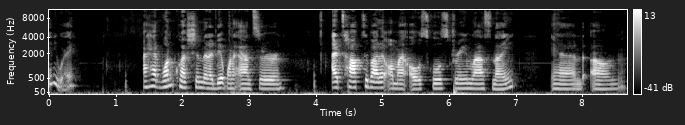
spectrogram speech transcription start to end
Anyway i had one question that i did want to answer. I talked about it on my old school stream last night and um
